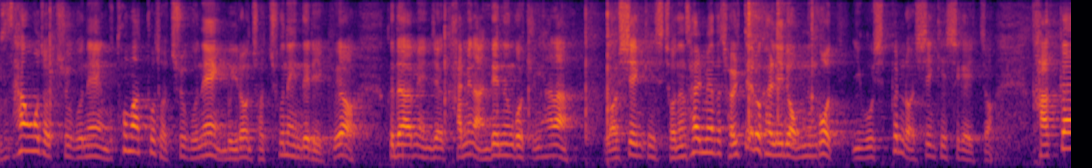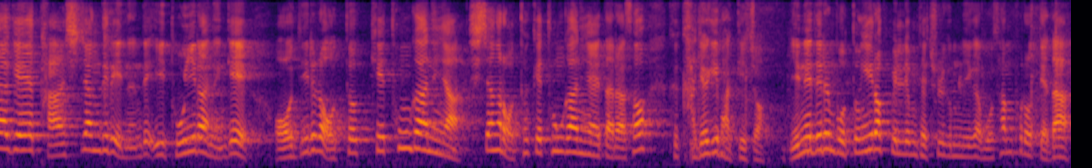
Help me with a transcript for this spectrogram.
무슨 상호저축은행, 뭐 토마토저축은행, 뭐 이런 저축은행들이 있고요. 그 다음에 이제 가면 안 되는 곳 중에 하나, 러시앤캐시. 저는 살면서 절대로 갈 일이 없는 곳, 이고 싶은 러시앤캐시가 있죠. 각각의 다 시장들이 있는데 이 돈이라는 게 어디를 어떻게 통과하느냐, 시장을 어떻게 통과하느냐에 따라서 그 가격이 바뀌죠. 얘네들은 보통 1억 빌리면 대출 금리가 뭐 3%대다.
